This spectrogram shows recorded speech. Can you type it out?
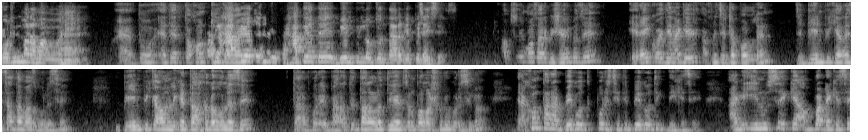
কঠিন মারা হ্যাঁ। তো এদের তখন হাতিয়াতে বিএনপির লোকজন তার আগে পিটাইছে। সবচেয়ে মজার বিষয় হলো যে, এরাই কয়দিন আগে আপনি যেটা বললেন যে বিএনপি কে আরে চাঁদাবাজ বলেছে। বিএনপি কে আওয়ামী লীগের দালালো বলেছে। তারপরে ভারতের দালালো দুই একজন বলা শুরু করেছিল। এখন তারা বেগত, পরিস্থিতি বেগতিক দেখেছে। আগে ইনুসে কে আব্বা ডেকেছে,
